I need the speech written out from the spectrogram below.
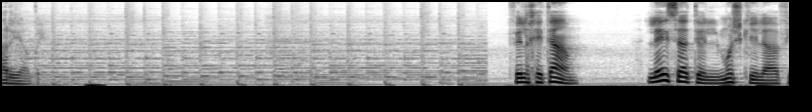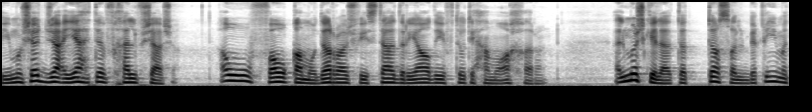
الرياضية. في الختام ليست المشكلة في مشجع يهتف خلف شاشة أو فوق مدرج في استاد رياضي افتتح مؤخرا المشكلة تتصل بقيمة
